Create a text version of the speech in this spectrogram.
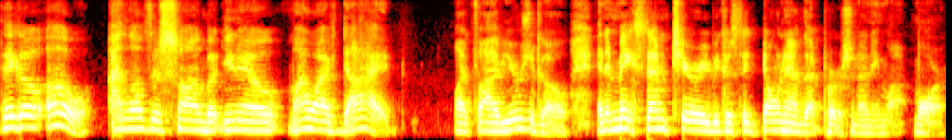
they go, oh, I love this song, but you know, my wife died like five years ago. And it makes them teary because they don't have that person anymore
